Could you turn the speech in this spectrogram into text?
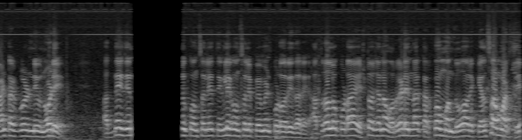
ಕಾಂಟ್ರಾಕ್ಟ್ಗಳು ನೀವು ನೋಡಿ, ಹದಿನೈದು ದಿನ ಒಂದ್ಸಲಿ ತಿಂಗಳಿಗೆ ಒಂದ್ಸಲಿ ಪೇಮೆಂಟ್ ಕೊಡೋರು ಇದ್ದಾರೆ ಅದರಲ್ಲೂ ಕೂಡ ಎಷ್ಟೋ ಜನ ಹೊರಗಡೆಯಿಂದ ಕರ್ಕೊಂಡ್ಬಂದು ಅವ್ರಿಗೆ ಕೆಲಸ ಮಾಡಿಸಿ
